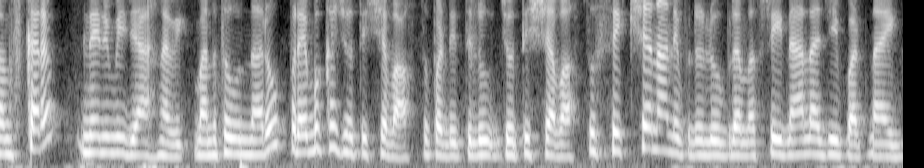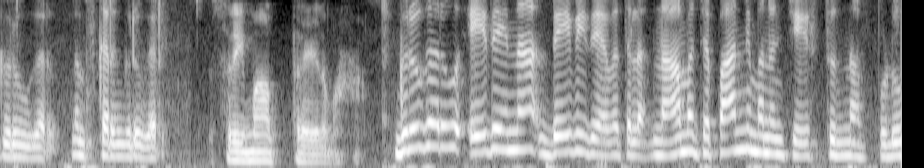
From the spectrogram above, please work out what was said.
నమస్కారం. నేను మీ జాహ్నవి. మనతో ఉన్నారు ప్రముఖ జ్యోతిష్య వాస్తు పండితులు జ్యోతిష్య వాస్తు శిక్షణ నిపుణులు బ్రహ్మశ్రీ నానాజీ పట్నాయక్ గురువు గారు నమస్కారం గురుగారు శ్రీమాత్రే నమ. గురుగారు ఏదైనా దేవి దేవతల నామ జపాన్ని మనం చేస్తున్నప్పుడు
